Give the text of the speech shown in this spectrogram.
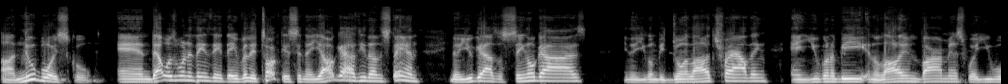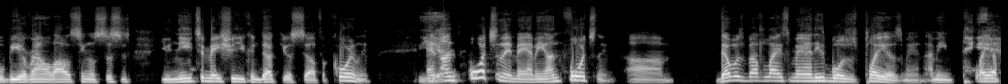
uh, New Boys School, and that was one of the things they, they really talked. They said, "Now y'all guys need to understand. You know, you guys are single guys. You know, you're gonna be doing a lot of traveling, and you're gonna be in a lot of environments where you will be around a lot of single sisters. You need to make sure you conduct yourself accordingly." And unfortunately, man, I mean, unfortunately, um, there was about Bethelites, man. These boys was players, man. I mean, play up.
